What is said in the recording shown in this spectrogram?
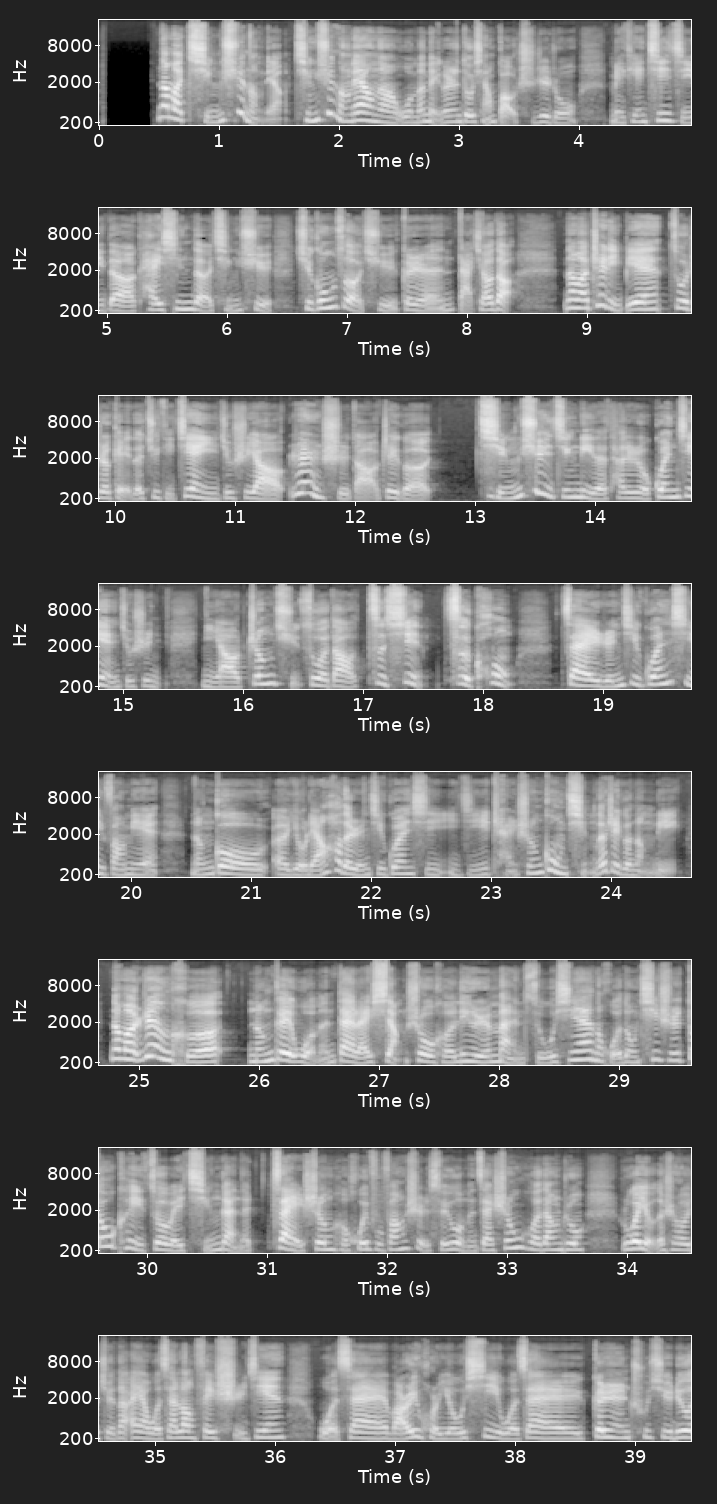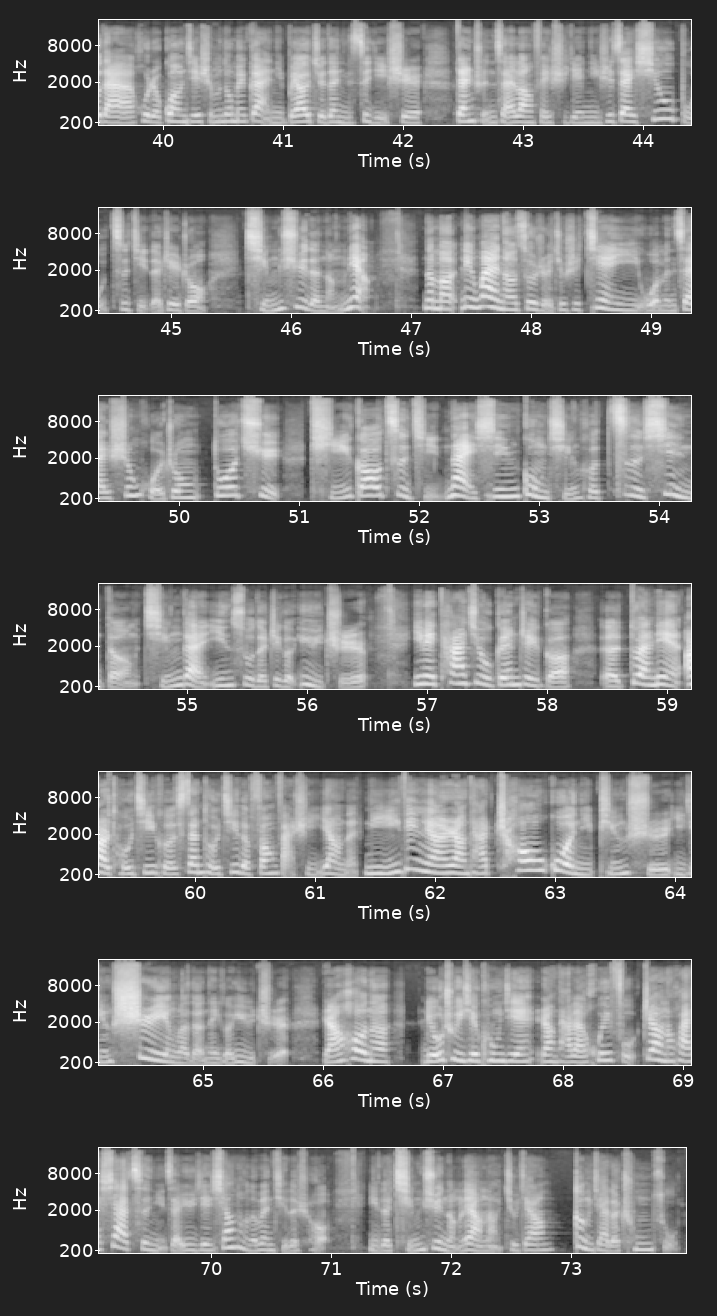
那么情绪能量，情绪能量呢？我们每个人都想保持这种每天积极的、开心的情绪去工作、去跟人打交道。那么这里边作者给的具体建议就是要认识到这个情绪经历的它这个关键，就是你要争取做到自信、自控，在人际关系方面能够呃有良好的人际关系以及产生共情的这个能力。那么任何。能给我们带来享受和令人满足、心安的活动，其实都可以作为情感的再生和恢复方式。所以我们在生活当中，如果有的时候觉得，哎呀，我在浪费时间，我在玩一会儿游戏，我在跟人出去溜达或者逛街，什么都没干，你不要觉得你自己是单纯在浪费时间，你是在修补自己的这种情绪的能量。那么，另外呢，作者就是建议我们在生活中多去提高自己耐心、共情和自信等情感因素的这个阈值，因为它就跟这个呃锻炼二头肌和三头肌的方法是一样的，你一定要让它超过你平时已经适应了的那个阈值，然后呢，留出一些空间让它来恢复。这样的话，下次你在遇见相同的问题的时候，你的情绪能量呢就将更加的充足。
